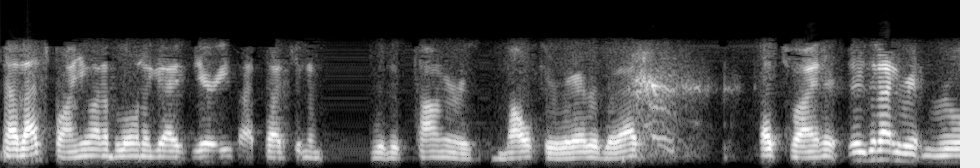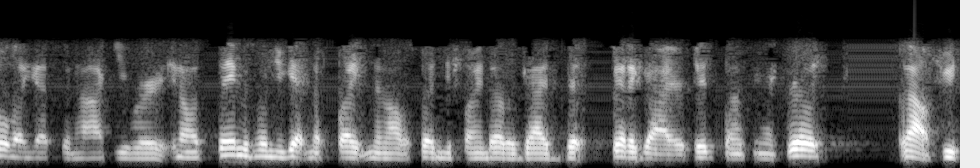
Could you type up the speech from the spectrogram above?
Now that's fine. You want to blow in a guy's ear, he's not touching him with his tongue or his mouth or whatever, but that's that's fine. There- There's an unwritten rule, I guess, in hockey where you know it's same as when you get in a fight and then all of a sudden you find out a guy bit, bit a guy or did something. Like really, now if you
